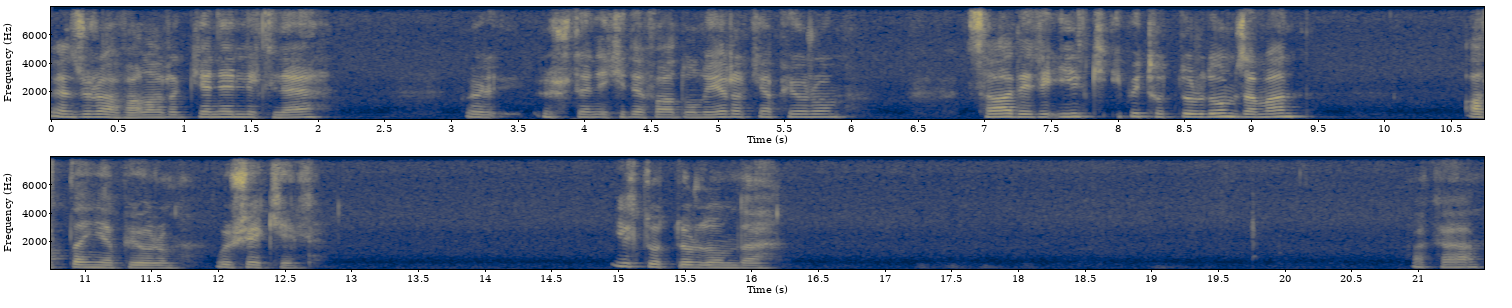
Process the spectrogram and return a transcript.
ben zürafaları genellikle böyle üstten iki defa dolayarak yapıyorum. Sadece ilk ipi tutturduğum zaman alttan yapıyorum bu şekil. İlk tutturduğumda bakın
